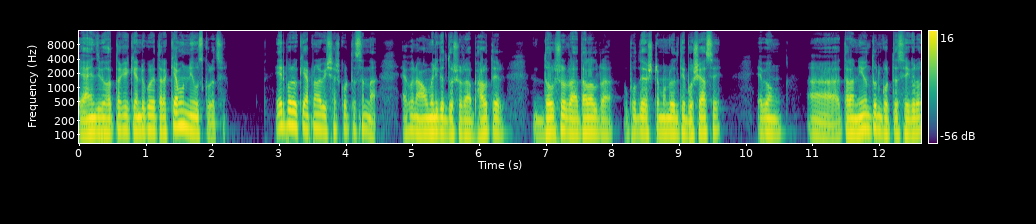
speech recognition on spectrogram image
এই আইনজীবী হত্যাকে কেন্দ্র করে তারা কেমন নিউজ করেছে? এরপরেও কি আপনারা বিশ্বাস করতেছেন না? এখন আওয়ামী লীগের দোষরা ভারতের দোসররা, দালালরা, উপদেষ্টা মণ্ডলীতে বসে আছে এবং তারা নিয়ন্ত্রণ করতেছে এগুলো।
